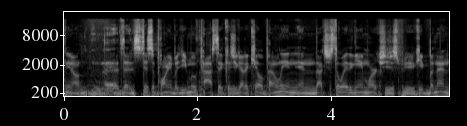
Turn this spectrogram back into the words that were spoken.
you know, it's disappointing, but you move past it because you got to kill a penalty, and, and that's just the way the game works. You just you keep, but then,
